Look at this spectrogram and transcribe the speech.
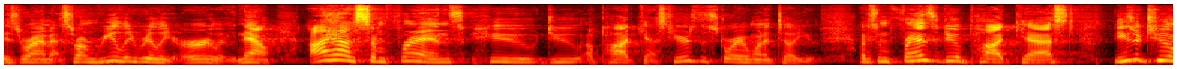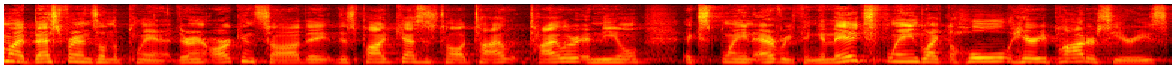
is where I'm at. So I'm really, really early. Now, I have some friends who do a podcast. Here's the story I want to tell you. I have some friends that do a podcast. These are two of my best friends on the planet. They're in Arkansas. They, this podcast is called Tyler, Tyler and Neil Explain Everything. And they explained like the whole Harry Potter series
